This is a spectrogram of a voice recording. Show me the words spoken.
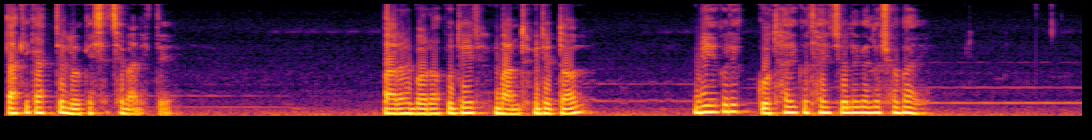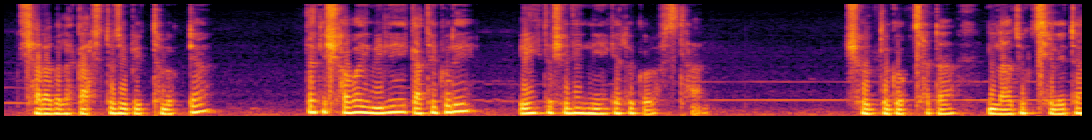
তাকে কাটতে লোক এসেছে বাড়িতে। পাড়ার বড় আপুদের, বান্ধবীদের দল বিয়ে করে কোথায় কোথায় চলে গেল সবাই সারাবেলা কাশত যে বৃদ্ধ লোকটা, তাকে সবাই মিলে কাঁধে করে এই তো সেদিন নিয়ে গেল গোরস্থান। সদ্য গোপছাটা লাজুক ছেলেটা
